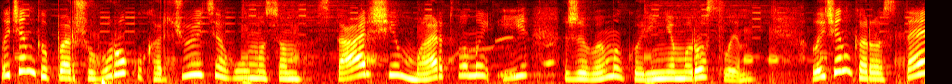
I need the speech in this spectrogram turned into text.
Личинки першого року харчуються гумусом, старші мертвими і живими коріннями рослин. Личинка росте,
